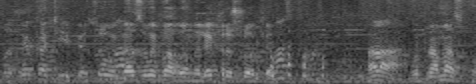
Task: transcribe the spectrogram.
Смотря какие, перцовый газовый баллон, электрошокер. Маска. А, вы про маску.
